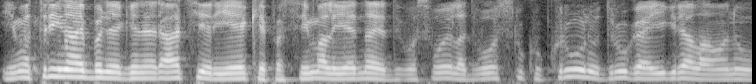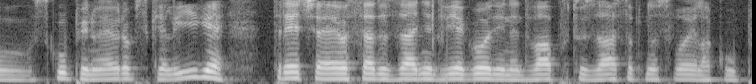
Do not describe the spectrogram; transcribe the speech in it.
ima tri najbolje generacije Rijeke, pa su imali jedna je osvojila dvostruku krunu, druga je igrala onu skupinu Europske lige, treća je evo sad u zadnje dvije godine dva puta uzastopno osvojila kup.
